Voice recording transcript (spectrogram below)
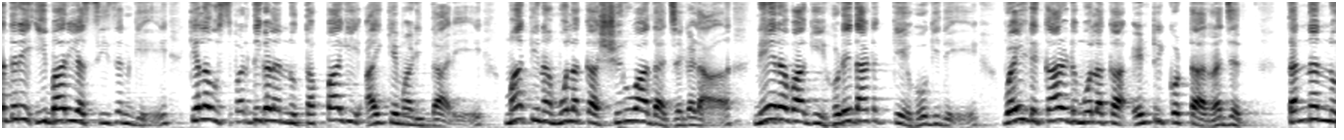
ಆದರೆ ಈ ಬಾರಿಯ ಸೀಸನ್ಗೆ ಕೆಲವು ಸ್ಪರ್ಧಿಗಳನ್ನು ತಪ್ಪಾಗಿ ಆಯ್ಕೆ ಮಾಡಿದ್ದಾರೆ. ಮಾತಿನ ಮೂಲಕ ಶುರುವಾದ ಜಗಳ ನೇರವಾಗಿ ಹೊಡೆದಾಟಕ್ಕೆ ಹೋಗಿದೆ. ವೈಲ್ಡ್ ಕಾರ್ಡ್ ಮೂಲಕ ಎಂಟ್ರಿ ಕೊಟ್ಟ ರಜತ್ ತನ್ನನ್ನು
